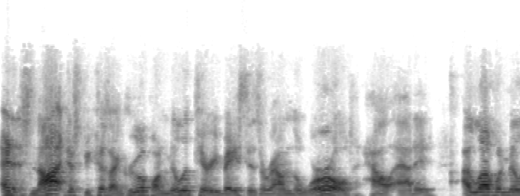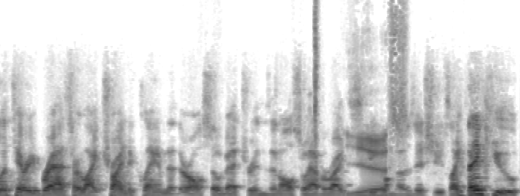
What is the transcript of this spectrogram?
And it's not just because I grew up on military bases around the world, Howell added. I love when military brats are like trying to claim that they're also veterans and also have a right to speak on those issues. Like, thank you,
